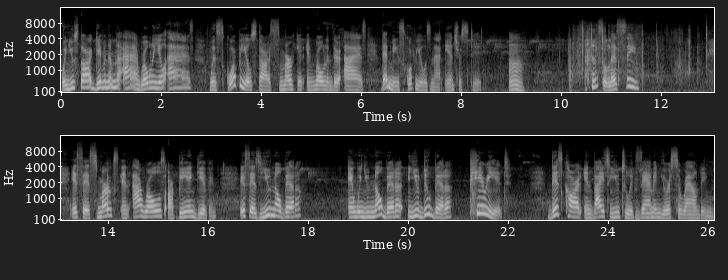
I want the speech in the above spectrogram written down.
When you start giving them the eye and rolling your eyes, when Scorpio starts smirking and rolling their eyes, that means Scorpio is not interested. Mm. so let's see. It says smirks and eye rolls are being given. It says you know better. And when you know better, you do better period. This card invites you to examine your surroundings.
